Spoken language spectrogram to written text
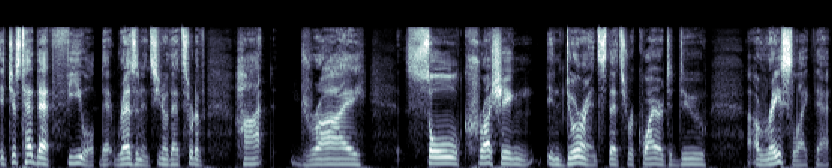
it just had that feel, that resonance, you know, that sort of hot, dry, soul crushing endurance that's required to do a race like that.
